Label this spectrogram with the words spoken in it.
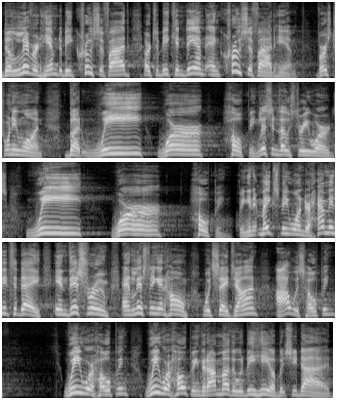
delivered him to be crucified or to be condemned and crucified him. Verse 21 But we were hoping. Listen to those three words. We were hoping. And it makes me wonder how many today in this room and listening at home would say, John, I was hoping. We were hoping. We were hoping that our mother would be healed, but she died.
